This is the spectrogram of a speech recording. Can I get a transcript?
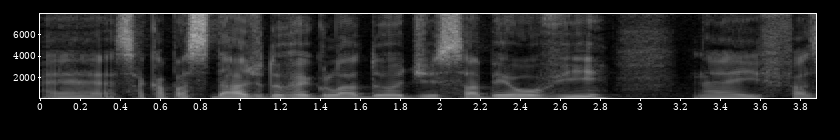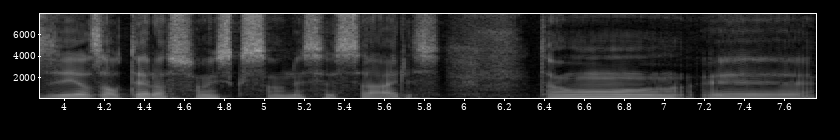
é, essa capacidade do regulador de saber ouvir né, e fazer as alterações que são necessárias. Então, é,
